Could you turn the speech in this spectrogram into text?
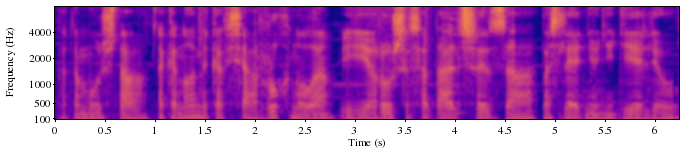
потому что экономика вся рухнула и рушится дальше. За последнюю неделю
